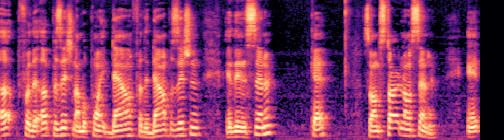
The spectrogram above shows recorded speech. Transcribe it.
up for the up position, I'm gonna point down for the down position, and then center, okay? So I'm starting on center and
